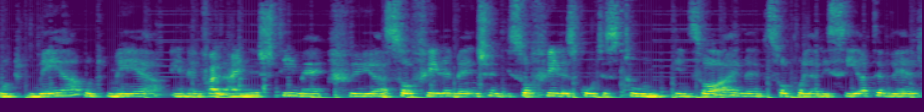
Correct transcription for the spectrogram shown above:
und mehr und mehr, in dem Fall eine Stimme für so viele Menschen, die so vieles Gutes tun. In so eine so polarisierte Welt,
